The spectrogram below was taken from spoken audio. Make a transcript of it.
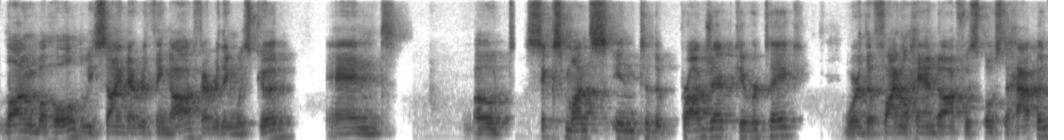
long and behold, we signed everything off. Everything was good, and about six months into the project, give or take, where the final handoff was supposed to happen,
